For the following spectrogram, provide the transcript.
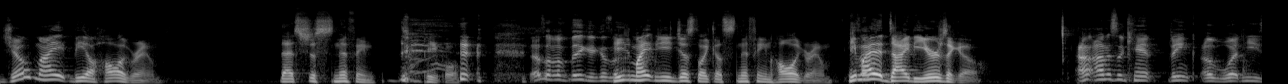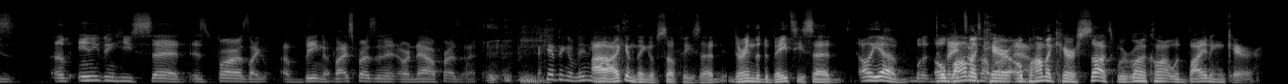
Joe might be a hologram that's just sniffing people. That's what I'm thinking. Because he might be just like a sniffing hologram. He might have died years ago. I honestly can't think of what he's of anything he said as far as like of being a vice president or now president. I can't think of any. I, I can think of stuff he said during the debates. He said, "Oh yeah, debates, Obamacare. Obamacare sucks. We're going to come out with Biden care."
